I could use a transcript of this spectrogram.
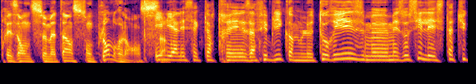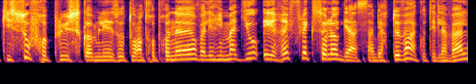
présente ce matin son plan de relance. Il y a les secteurs très affaiblis comme le tourisme, mais aussi les statuts qui souffrent plus, comme les auto-entrepreneurs. Valérie Madio est réflexologue à Saint-Berthevin, à côté de Laval.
